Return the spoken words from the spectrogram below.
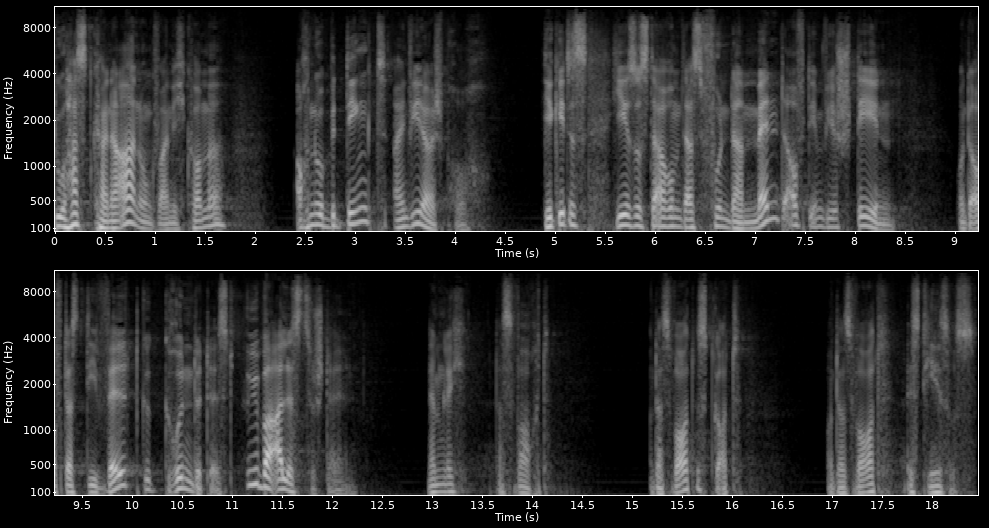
du hast keine Ahnung, wann ich komme, auch nur bedingt ein Widerspruch. Hier geht es Jesus darum, das Fundament, auf dem wir stehen und auf das die Welt gegründet ist, über alles zu stellen, nämlich das Wort. Und das Wort ist Gott und das Wort ist Jesus.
